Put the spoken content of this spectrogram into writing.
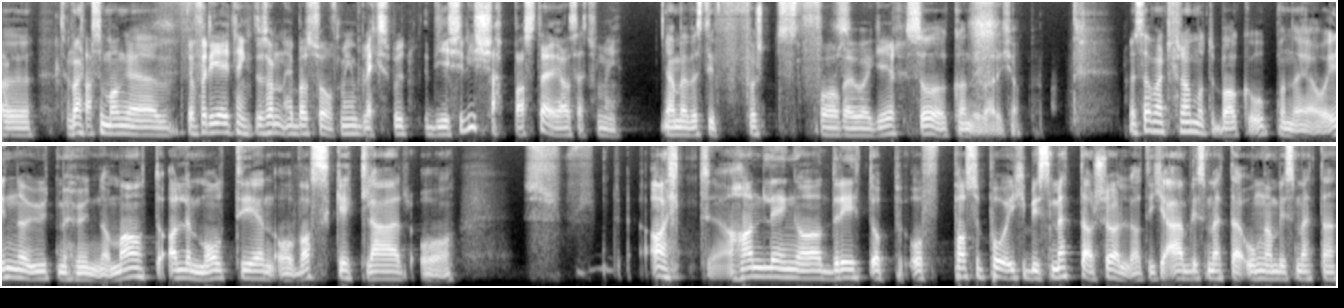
og uh, vært så mange Ja, fordi jeg tenkte sånn, jeg bare så for meg en blekksprut. De er ikke de kjappeste jeg har sett for meg. Ja, men hvis de først Får røde gir. så kan de være kjappe. Men så har jeg vært fram og tilbake, opp og ned, og inn og ut med hund, og mat, og alle måltidene, og vaske klær, og alt. Handling og dritt, og, og passe på å ikke bli smitta sjøl, at ikke jeg blir smitta, ungene blir smitta.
